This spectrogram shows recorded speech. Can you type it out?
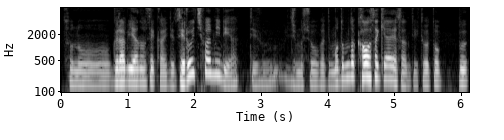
そのグラビアの世界で01ファミリアっていう事務所があって、もともと川崎彩さんという人がトップ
